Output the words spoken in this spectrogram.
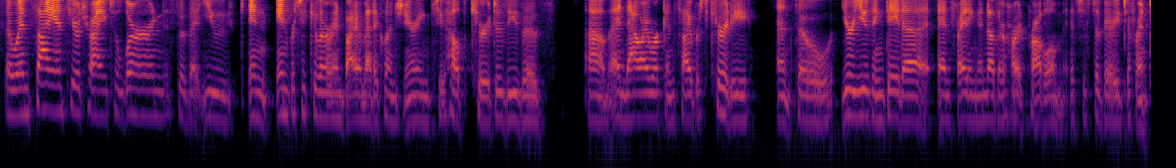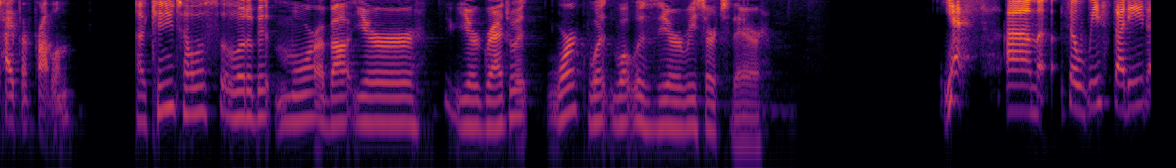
So in science, you're trying to learn so that you, in in particular in biomedical engineering, to help cure diseases. Um, and now I work in cybersecurity, and so you're using data and fighting another hard problem. It's just a very different type of problem. Uh, can you tell us a little bit more about your your graduate work? What what was your research there? Yes. Um, so we studied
